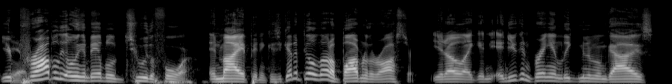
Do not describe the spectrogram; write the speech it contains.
you're yeah. probably only gonna be able to do two of the four, in my opinion, because you got to build out a bottom of the roster. You know, like, and, and you can bring in league minimum guys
